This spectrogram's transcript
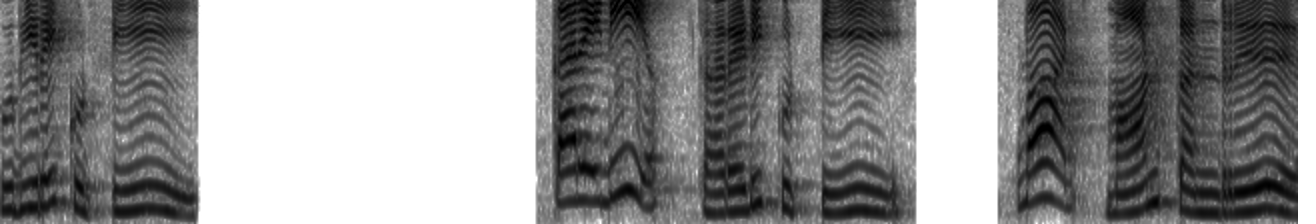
குதிரைக்குட்டி கரடி. கரடிக்குட்டி மான். மான் கன்று.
